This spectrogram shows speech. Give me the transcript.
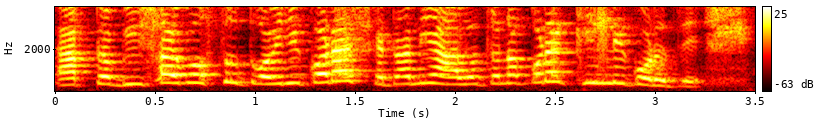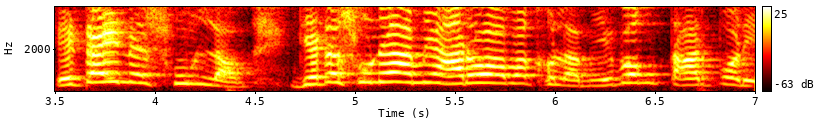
একটা বিষয়বস্তু তৈরি করে, সেটা নিয়ে আলোচনা করে খিল্লি করেছে। এটাই না শুনলাম। যেটা শুনে আমি আরও অবাক হলাম। এবং তারপরে,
